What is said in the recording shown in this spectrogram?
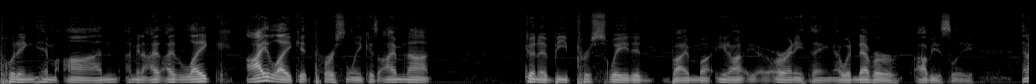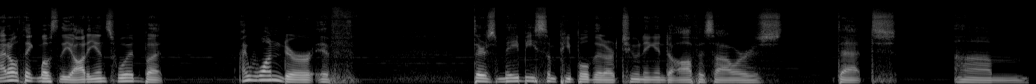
putting him on. I mean, I, I like I like it personally because I'm not gonna be persuaded by you know or anything. I would never, obviously, and I don't think most of the audience would. But I wonder if there's maybe some people that are tuning into office hours that, um,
